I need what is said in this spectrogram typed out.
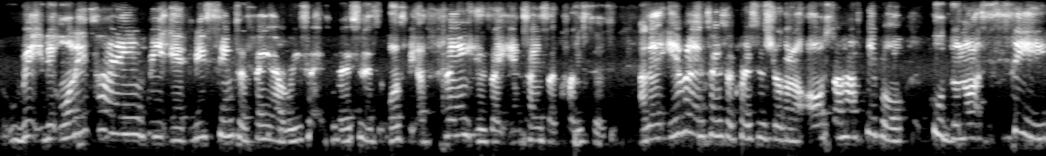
we the only time we we seem to think that regional integration is supposed to be a thing is like in times of crisis, and then even in times of crisis, you're gonna also have people who do not see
